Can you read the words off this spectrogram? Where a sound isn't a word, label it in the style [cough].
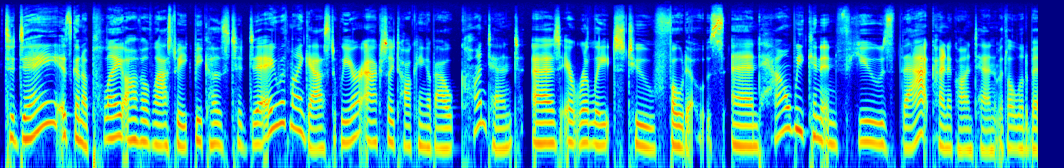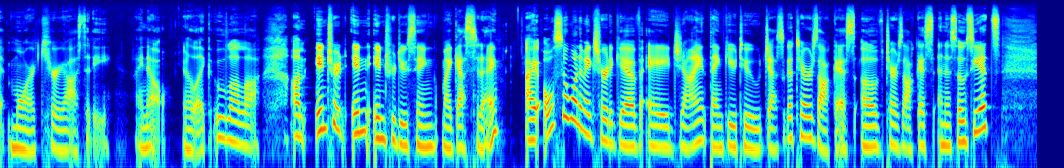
Today is going to play off of last week because today, with my guest, we are actually talking about content as it relates to photos and how we can infuse that kind of content with a little bit more curiosity. I know you're like, ooh la la. Um, in introducing my guest today, I also want to make sure to give a giant thank you to Jessica Terzakis of Terzakis and Associates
